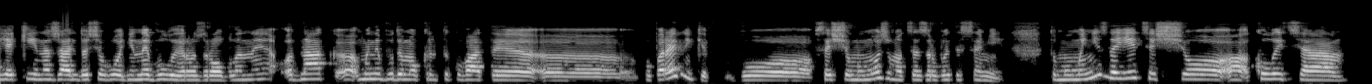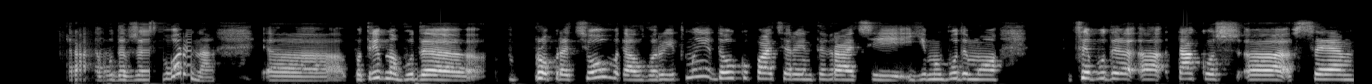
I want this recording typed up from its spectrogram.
які, на жаль, до сьогодні не були розроблені. Однак е, ми не будемо критикувати е, попередників, бо все, що ми можемо, це зробити самі. Тому мені здається, що е, коли ця рада буде вже створена, е, потрібно буде пропрацьовувати алгоритми деокупації реінтеграції, і ми будемо. Це буде е, також е, все е,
